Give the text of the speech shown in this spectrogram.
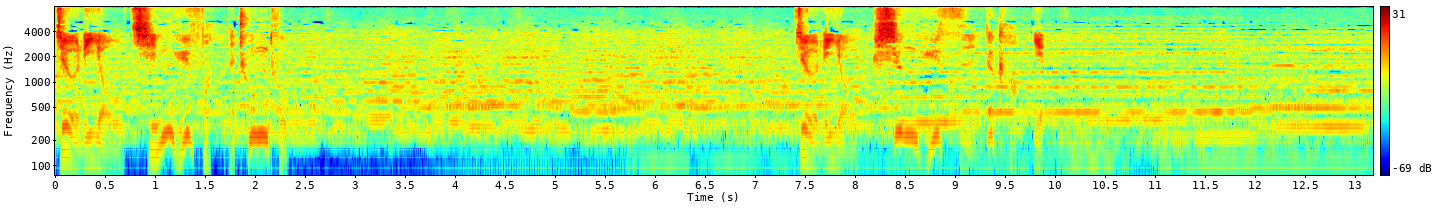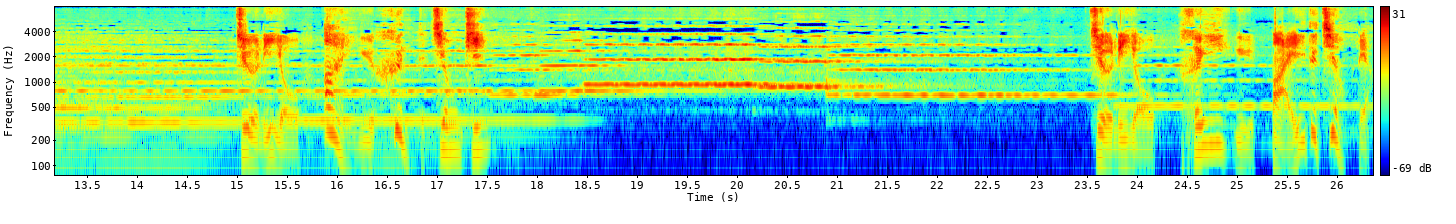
这里有情与法的冲突，这里有生与死的考验，这里有爱与恨的交织。这里有黑与白的较量，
